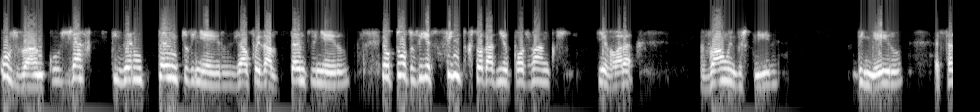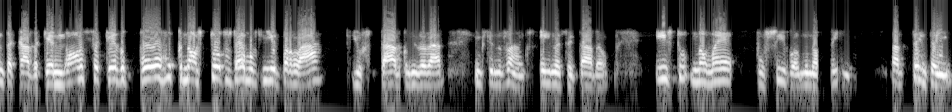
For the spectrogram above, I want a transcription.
Os bancos já tiveram tanto dinheiro, já foi dado tanto dinheiro. Eu todos os dias sinto que estou a dar dinheiro para os bancos. E agora vão investir dinheiro. A Santa Casa, que é nossa, que é do povo, que nós todos demos dinheiro para lá, e o Estado continua a dar, investir nos bancos. É inaceitável. Isto não é possível no nosso país. tentem,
